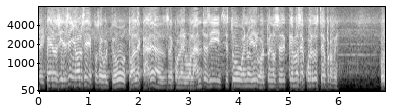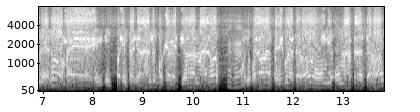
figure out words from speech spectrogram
Sí. pero sí el señor se, pues, se golpeó toda la cara, o sea, con el volante, sí, sí estuvo bueno y el golpe, no sé, ¿qué más se acuerda usted, profe? Pues eso me im- impresionante porque metió las manos como si fuera una película de terror o un, un martes de terror.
